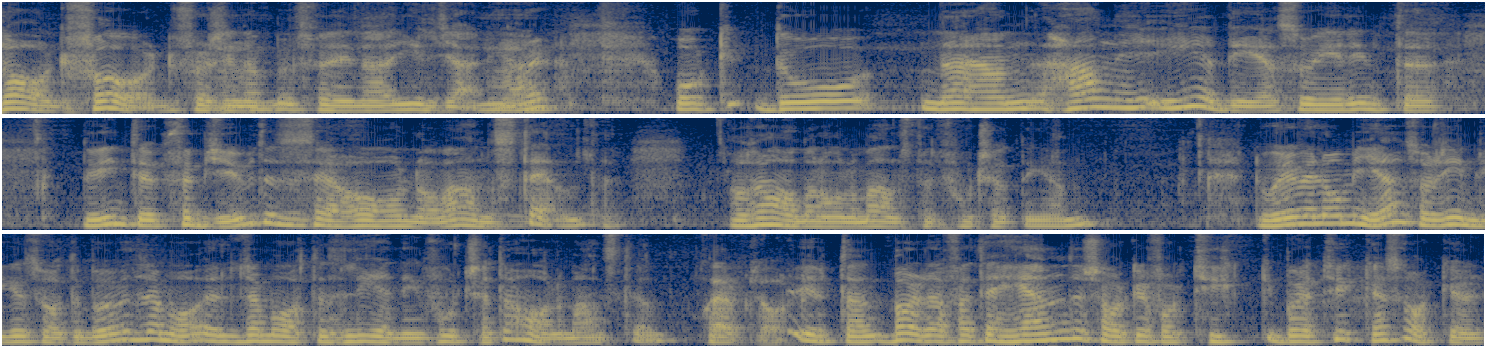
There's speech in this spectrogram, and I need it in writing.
lagförd för sina, mm. för sina illgärningar. Mm. Och då, när han, han är det så är det inte, det är inte förbjudet att säga, ha honom anställd. Och så har man honom anställd i fortsättningen. Då är det väl om igen så rimligen så att då bör Drama, Dramatens ledning fortsätta ha honom anställd. Självklart. Utan, bara därför att det händer saker och folk tyck, börjar tycka saker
